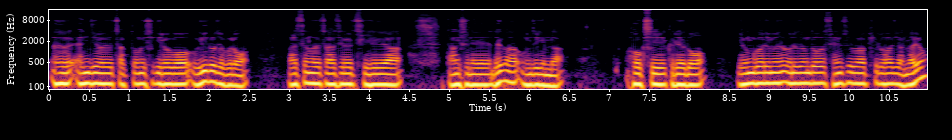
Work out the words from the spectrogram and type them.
어, 엔진을 작동시키려고 의도적으로 발성의 자세를 취해야 당신의 뇌가 움직인다. 혹시 그래도 연구하려면 어느 정도 센스가 필요하지 않나요?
